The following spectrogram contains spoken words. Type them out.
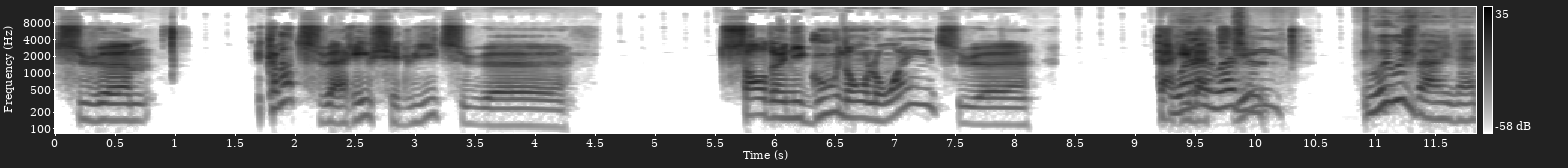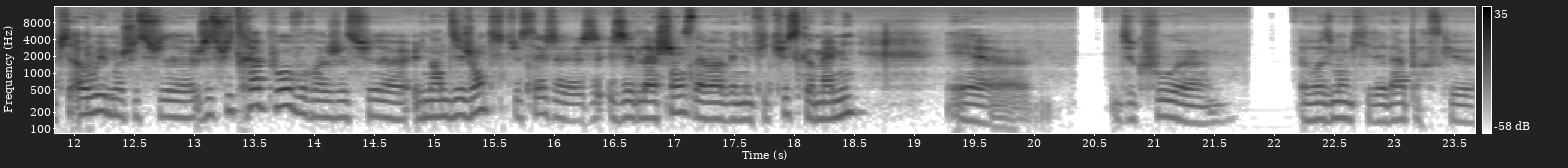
Tu. euh, comment tu arrives chez lui? Tu. euh, tu sors d'un égout non loin? Tu. euh, T'arrives Ouais, à ouais, pied? Oui, oui, je vais arriver à pied. Ah oui, moi je suis, euh, je suis très pauvre, je suis une indigente, tu sais, j'ai- de la chance d'avoir Veneficus comme ami. Et du coup, heureusement qu'il est là parce que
